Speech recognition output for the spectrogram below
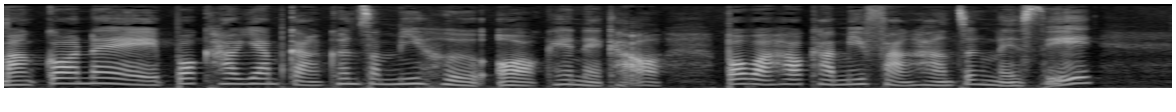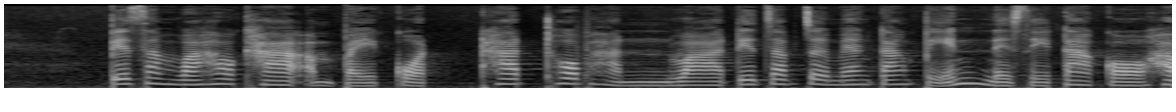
บางก็ในปอกข้าวยามกลางขึ้นซัมมีเหอออกให้ไหนคะอ๋อเพราะว่าเฮาค่ะมีฝังหางจังไหนสิเปซ้ำว่าเฮาค่ะอำไปกด ทัดทั่วพันว่าติดจับเจอแมงตั้งเป็นในเสตาก็เฮา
